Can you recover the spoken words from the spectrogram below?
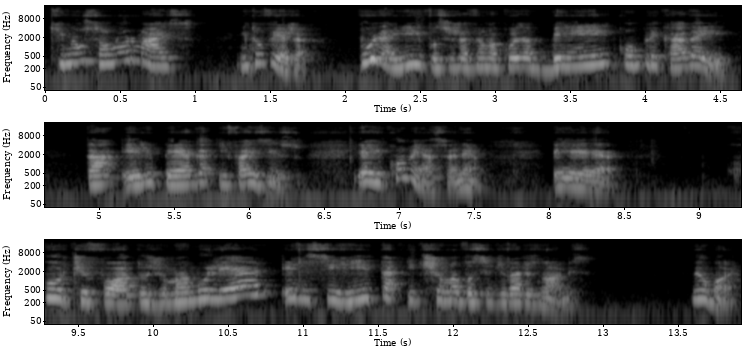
que não são normais. Então veja, por aí você já vê uma coisa bem complicada aí, tá? Ele pega e faz isso. E aí começa, né? É, curte fotos de uma mulher, ele se irrita e te chama você de vários nomes. Meu amor,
